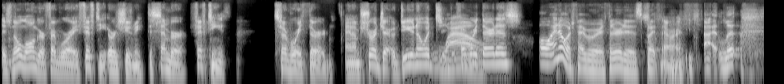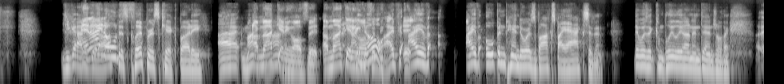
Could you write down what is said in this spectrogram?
is no longer February 15th or excuse me December 15th. It's February 3rd, and I'm sure. Do you know what wow. February 3rd is? Oh, I know what February 3rd is, but all right. I, you got to get I off this Clippers kick, buddy. I, I'm God. not getting off it. I'm not getting I, I know. I've, it. I have, I've opened Pandora's box by accident. That was a completely unintentional thing. Uh,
